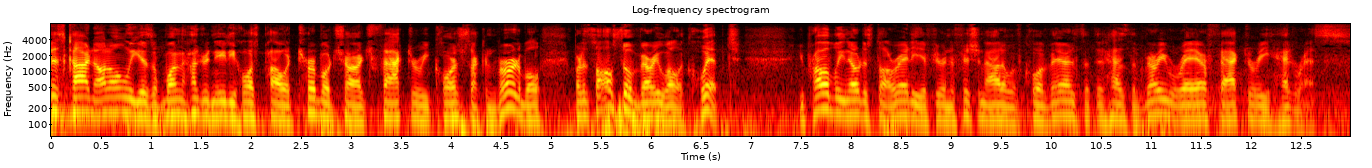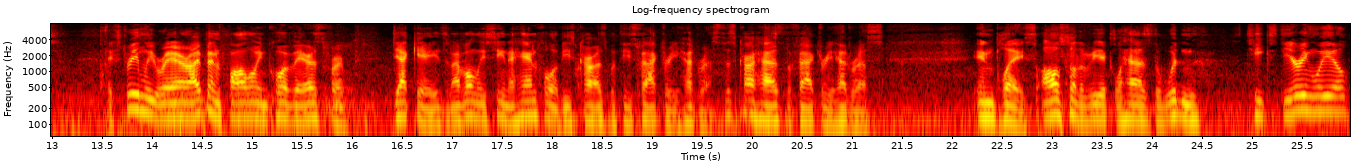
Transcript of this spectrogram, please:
This car not only is a 180 horsepower turbocharged factory Corsa convertible, but it's also very well equipped. You probably noticed already, if you're an aficionado of Corvairs, that it has the very rare factory headrests. Extremely rare. I've been following Corvairs for decades, and I've only seen a handful of these cars with these factory headrests. This car has the factory headrests in place. Also, the vehicle has the wooden teak steering wheel,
